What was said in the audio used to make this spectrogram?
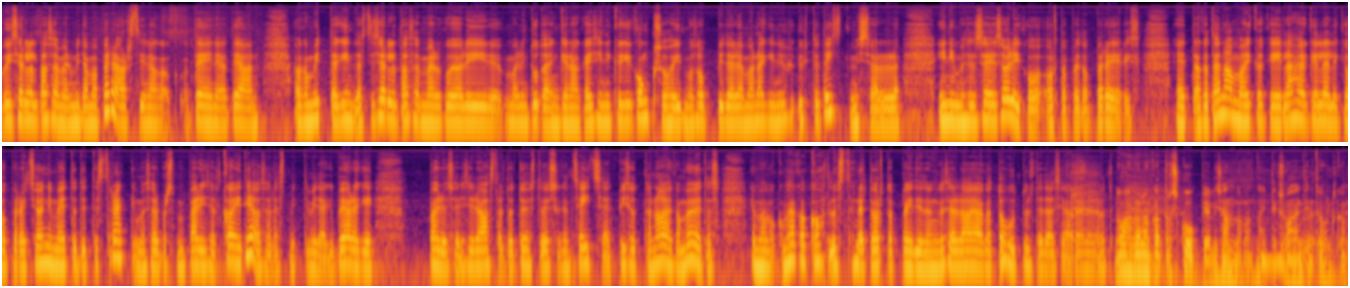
või sellel tasemel, mida ma perearstina teen ja tean. aga mitte kindlasti sellel tasemel, kui oli, ma olin tudengina, käisin ikkagi konksu hoidmas oppidel ja ma nägin ühte teist, mis seal inimese sees oli, kui ortopeed opereeris. et aga täna ma ikkagi ei lähe kellelegi operatsioonimeetoditest rääkima, sellepärast ma päriselt ka ei tea sellest mitte midagi, pealegi palju see oli, see oli aastal tuhat üheksasada üheksakümmend seitse, et pisut on aega möödas ja ma väga kahtlustan, et ortopeedid on ka selle ajaga tohutult edasi arenenud. no vahepeal on katroskoopia lisandunud näiteks vahendite hulka.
